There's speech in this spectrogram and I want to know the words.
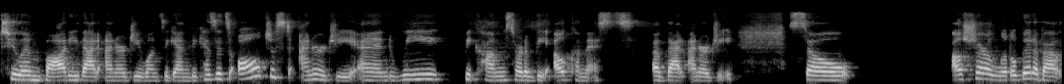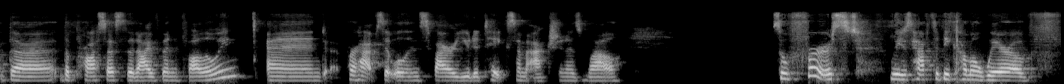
to embody that energy once again because it's all just energy and we become sort of the alchemists of that energy. So i'll share a little bit about the the process that i've been following and perhaps it will inspire you to take some action as well. So first we just have to become aware of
